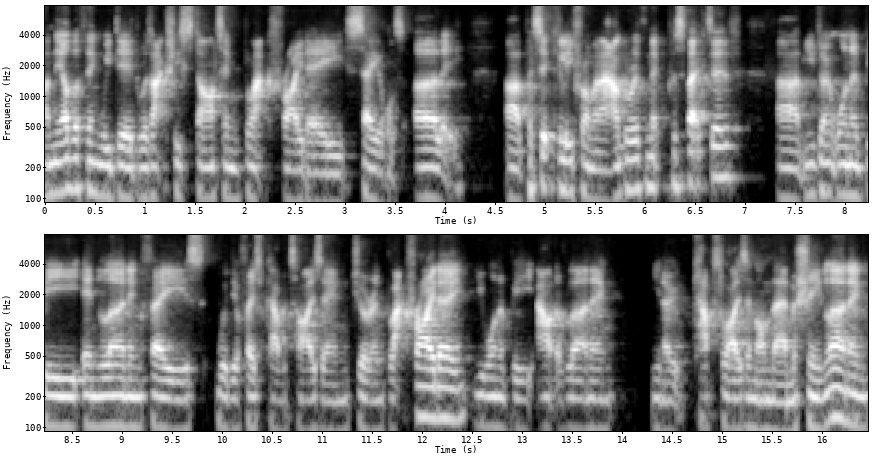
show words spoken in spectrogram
And the other thing we did was actually starting Black Friday sales early, uh, particularly from an algorithmic perspective. Um, you don't want to be in learning phase with your Facebook advertising during Black Friday. You want to be out of learning, you know, capitalizing on their machine learning.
